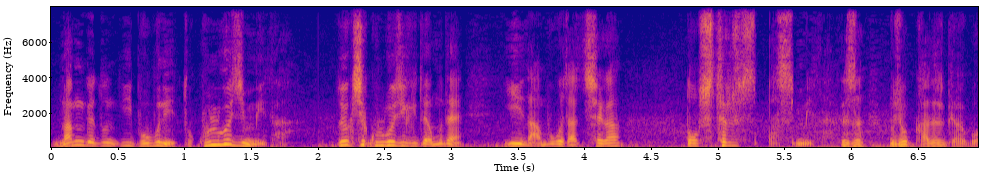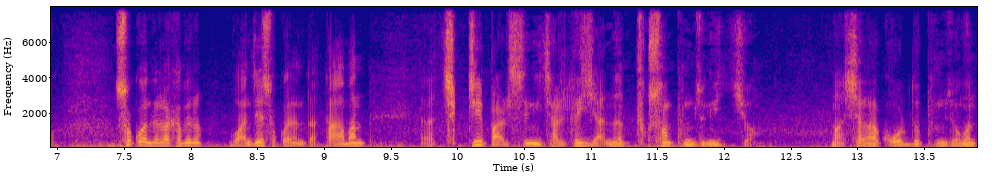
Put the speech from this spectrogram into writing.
남겨둔 이 부분이 또 굵어집니다. 또 역시 굵어지기 때문에 이 나무 자체가 또 스트레스 받습니다. 그래서 무조건 하고 솎아내려고 하면 완전히 솎아낸다. 다만 어, 직지 발생이 잘 되지 않는 특수한 품종이 있죠. 뭐 샤나 골드 품종은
